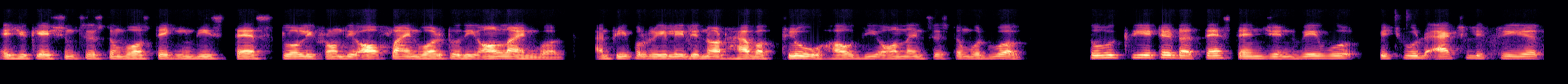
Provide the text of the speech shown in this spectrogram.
education system was taking these tests slowly from the offline world to the online world and people really did not have a clue how the online system would work. So we created a test engine which would actually create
